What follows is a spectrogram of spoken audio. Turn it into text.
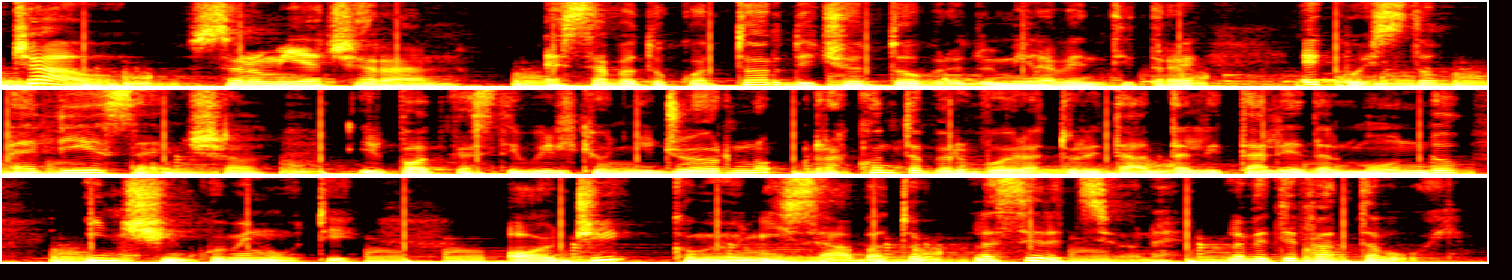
Ciao, sono Mia Ceran. È sabato 14 ottobre 2023 e questo è The Essential, il podcast di Will che ogni giorno racconta per voi l'attualità dall'Italia e dal mondo in 5 minuti. Oggi, come ogni sabato, la selezione l'avete fatta voi.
